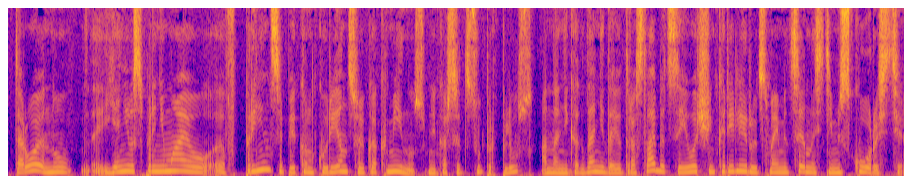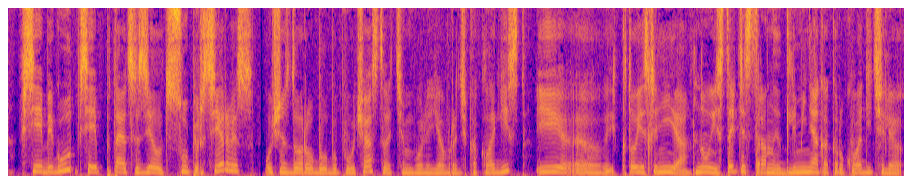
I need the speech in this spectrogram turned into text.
Второе, ну, я не воспринимаю э, в принципе конкуренцию как минус. Мне кажется, это супер плюс. Она никогда не дает расслабиться и очень коррелирует с моими ценностями скорости. Все бегут, все пытаются сделать супер сервис. Очень здорово было бы поучаствовать, тем более я вроде как логист. И э, кто, если не я? Ну и с третьей стороны, для меня как руководителя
